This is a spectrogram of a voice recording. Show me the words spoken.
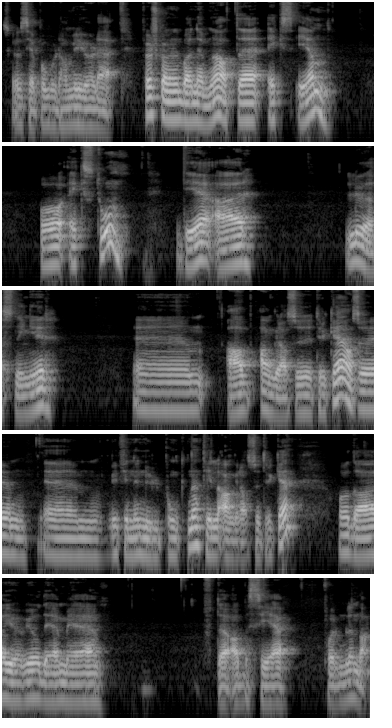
Skal vi se på hvordan vi gjør det. Først kan vi bare nevne at eh, x1 og x2 det er løsninger eh, av annengradsuttrykket. Altså eh, vi finner nullpunktene til annengradsuttrykket. Og da gjør vi jo det med ABC-formelen, da.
